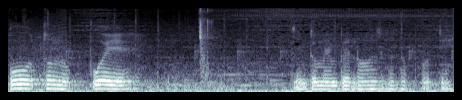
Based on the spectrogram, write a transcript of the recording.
puto no puede. Siento me pelo, es que no por ti.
